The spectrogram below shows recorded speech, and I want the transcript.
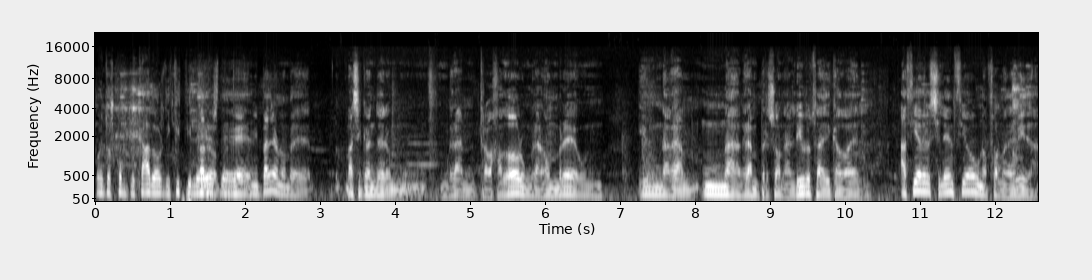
momentos complicados, difíciles Claro, de... porque mi padre era un hombre, básicamente era un, un gran trabajador, un gran hombre un- y una gran, una gran persona. El libro está dedicado a él. Hacía del silencio una forma de vida.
